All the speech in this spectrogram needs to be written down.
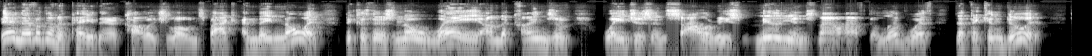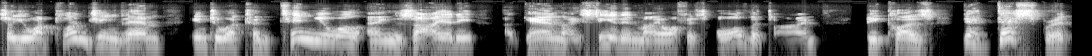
they're never going to pay their college loans back. And they know it because there's no way on the kinds of wages and salaries millions now have to live with that they can do it. So you are plunging them into a continual anxiety. Again, I see it in my office all the time because they're desperate,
